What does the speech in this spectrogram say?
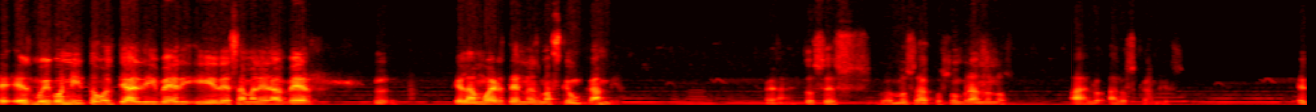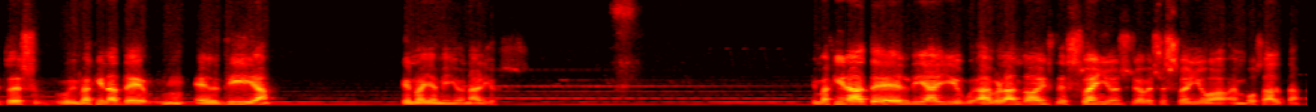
es muy bonito voltear y ver y de esa manera ver que la muerte no es más que un cambio. Entonces, vamos acostumbrándonos a, a los cambios. Entonces, imagínate mm, el día que no haya millonarios. Imagínate el día y hablando de sueños, yo a veces sueño en voz alta,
